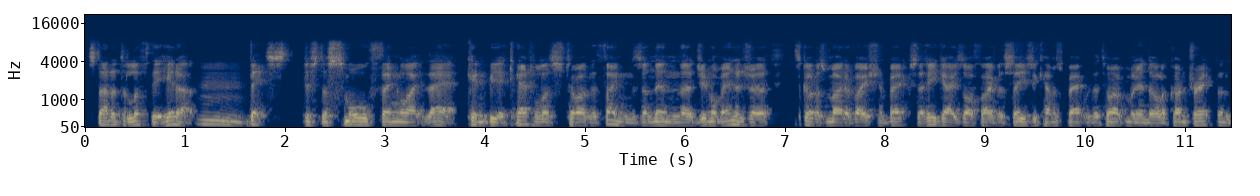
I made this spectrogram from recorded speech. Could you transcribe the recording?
started to lift their head up. Mm. That's just a small thing like that can be a catalyst to other things. And then the general manager has got his motivation back. So he goes off overseas, he comes back with a $12 million contract. And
